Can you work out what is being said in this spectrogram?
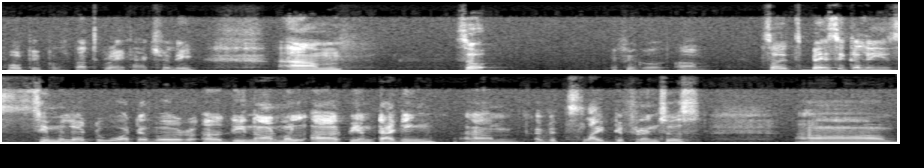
four people. That's great, actually. Um, so if you go, um, so it's basically similar to whatever uh, the normal RPM tagging um, with slight differences, um,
